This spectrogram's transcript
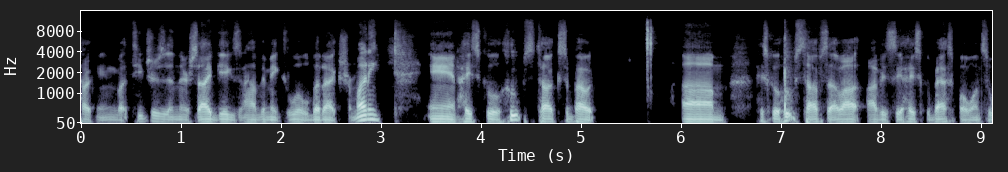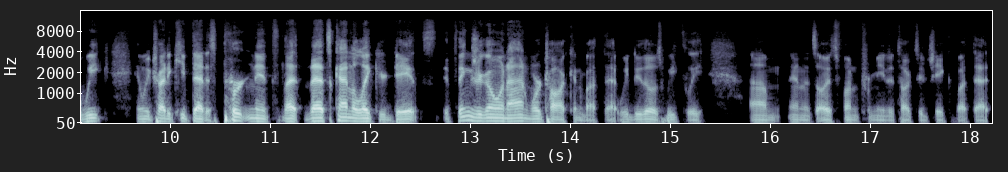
talking about teachers and their side gigs and how they make a little bit of extra money. And high school hoops talks about um, high school hoops talks about obviously high school basketball once a week. And we try to keep that as pertinent. That that's kind of like your day it's, if things are going on we're talking about that. We do those weekly um, and it's always fun for me to talk to Jake about that.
